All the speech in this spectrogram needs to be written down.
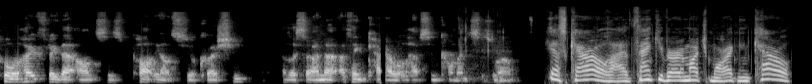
Paul, hopefully that answers partly answers your question. As I say, I, know, I think Carol will have some comments as well. Yes, Carol, I thank you very much, Mark. And Carol,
